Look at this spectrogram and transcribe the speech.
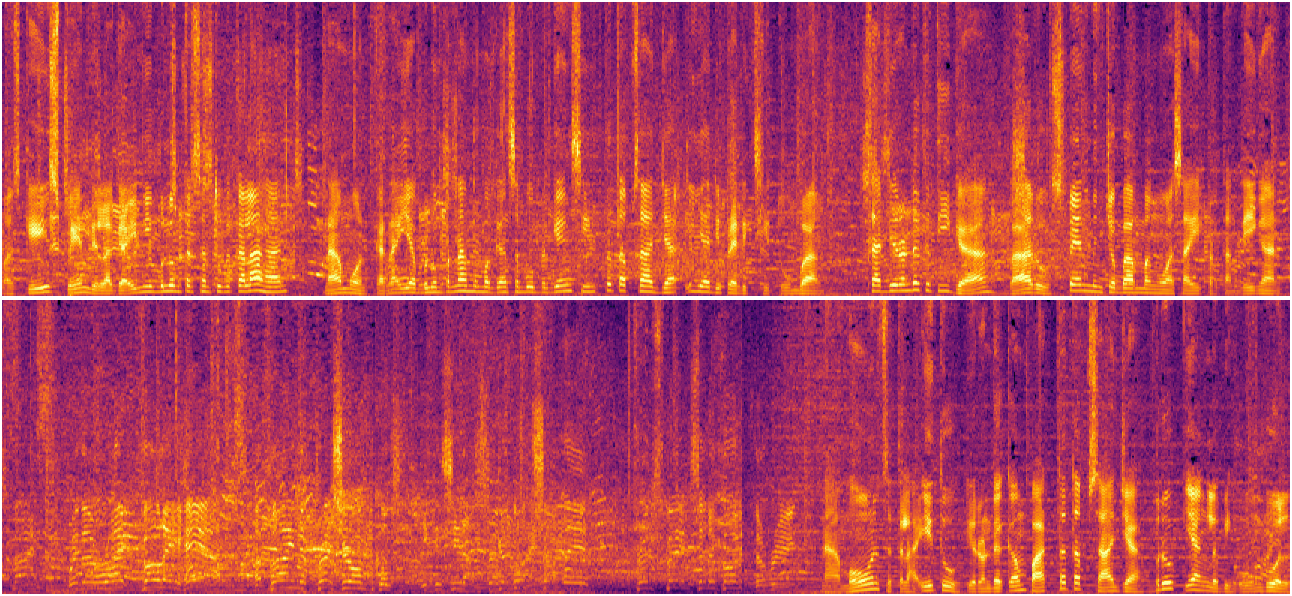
Meski Spain di laga ini belum tersentuh kekalahan, namun karena ia belum pernah memegang sebuah bergengsi, tetap saja ia diprediksi tumbang. Saat di ronde ketiga, baru Spain mencoba menguasai pertandingan. Namun setelah itu di ronde keempat tetap saja Brook yang lebih unggul.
